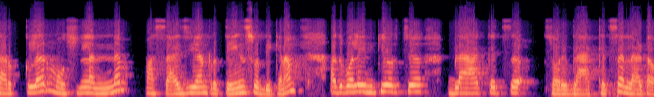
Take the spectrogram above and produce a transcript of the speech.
സർക്കുലർ മോഷനിൽ തന്നെ മസാജ് ചെയ്യാൻ പ്രത്യേകം ശ്രദ്ധിക്കണം. അതുപോലെ എനിക്ക് കുറച്ച് ബ്ലാക്കറ്റ്സ് സോറി ബ്ലാക്കറ്റ്സ് അല്ല കേട്ടോ.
